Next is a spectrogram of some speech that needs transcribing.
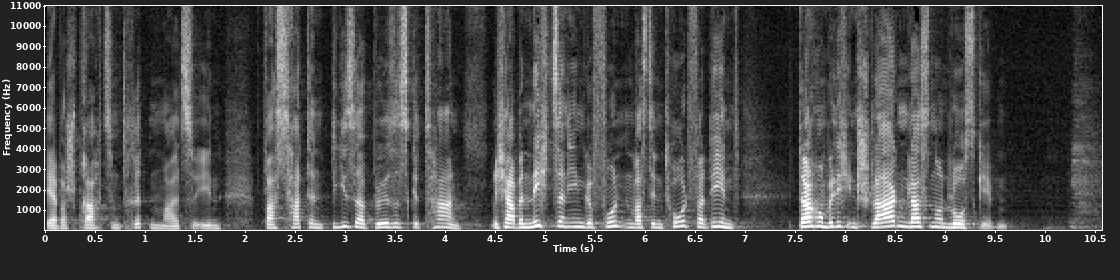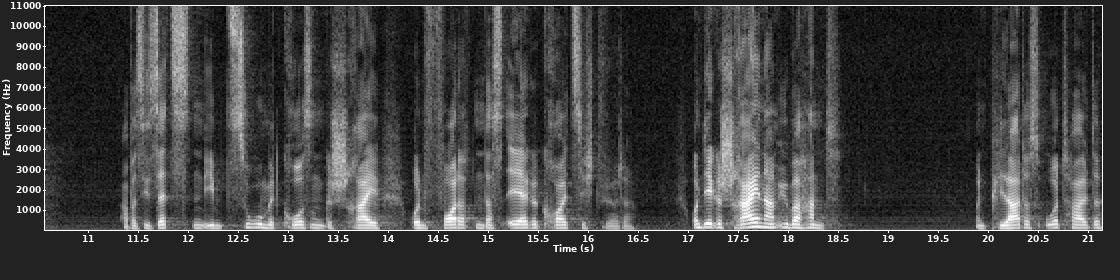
Er aber sprach zum dritten Mal zu ihnen, was hat denn dieser Böses getan? Ich habe nichts an ihm gefunden, was den Tod verdient. Darum will ich ihn schlagen lassen und losgeben. Aber sie setzten ihm zu mit großem Geschrei und forderten, dass er gekreuzigt würde. Und ihr Geschrei nahm überhand. Und Pilatus urteilte,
